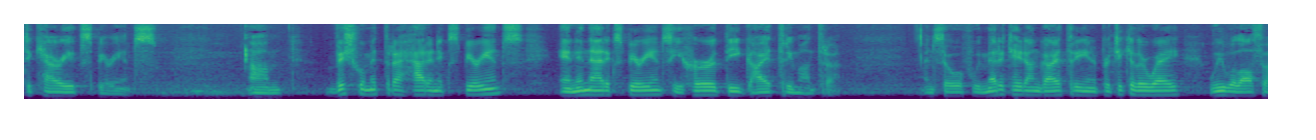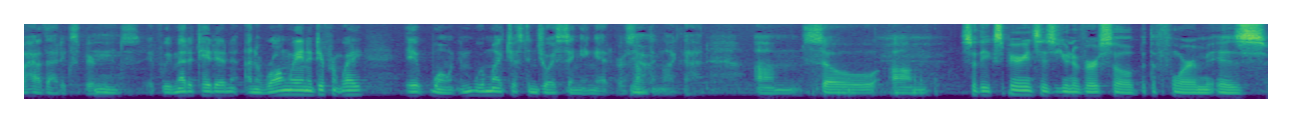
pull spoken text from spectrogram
to carry experience. Um, Vishwamitra had an experience, and in that experience, he heard the Gayatri mantra. And so, if we meditate on Gayatri in a particular way, we will also have that experience. Mm. If we meditate in, in, a wrong way, in a different way, it won't. And we might just enjoy singing it or something yeah. like that. Um, so, um, so the experience is universal, but the form is.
